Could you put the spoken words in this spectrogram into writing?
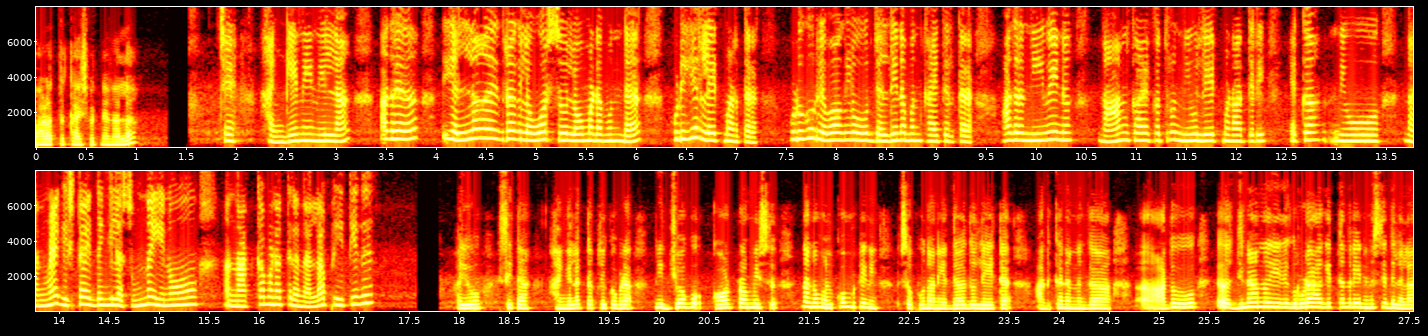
ಭಾಳ ಹೊತ್ತು ಕಾಯಿಸ್ಬಿಟ್ನೇನಲ್ಲ ಹಂಗೇನೇನಿಲ್ಲ. ಆದ್ರೆ ಎಲ್ಲ ಇದ್ರಾಗ ಲವರ್ಸ್ ಲವ್ ಮಾಡೋ ಮುಂದೆ ಹುಡುಗಿಯರು ಲೇಟ್ ಮಾಡ್ತಾರೆ. ಹುಡುಗರು ಯಾವಾಗಲೂ ಜಲ್ದಿನ ಬಂದು ಕಾಯ್ತಿರ್ತಾರೆ. ಆದ್ರೆ ನೀವೇನು ನಾನು ಕಾಯಕತ್ರು ನೀವು ಲೇಟ್ ಮಾಡತ್ತೀರಿ ಯಾಕ ನೀವು ನನ್ನ ಮ್ಯಾಗ ಇಷ್ಟ ಇದ್ದಂಗಿಲ್ಲ ಸುಮ್ಮನೆ ಏನೋ ನಾಟಕ ಮಾಡತ್ತೀರನಲ್ಲ ಪ್ರೀತಿದು? ಅಯ್ಯೋ ಸೀತಾ ಹಾಗೆಲ್ಲ ತಪ್ಪು ತಿಳ್ಕೊಬೇಡ. ನಿಜವಾಗೂ ಗಾಡ್ ಪ್ರಾಮಿಸ್ ನಾನು ಮಲ್ಕೊಂಬಿಟ್ಟಿನಿ. ಸ್ವಲ್ಪ ನಾನು ಎದ್ದೇಳೋದು ಲೇಟ್ ಅದಕ್ಕೆ ನನಗೆ ಅದು ದಿನಾನು ಈಗ ರೂಢ ಆಗಿತ್ತಂದ್ರೆ ಏನು ಅನಿಸ್ತಿದ್ದಿಲ್ಲಲ್ಲ?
